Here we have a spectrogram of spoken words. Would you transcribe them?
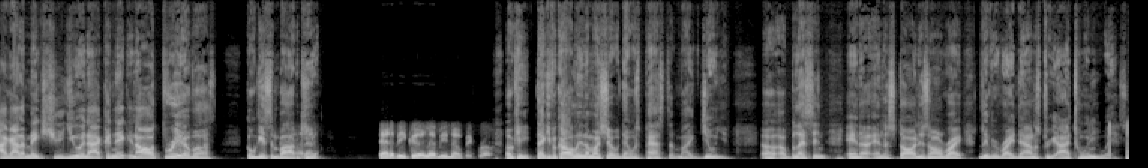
I gotta make sure you and I connect, and all three of us go get some barbecue. That'll be good. Let me know, big bro. Okay, thank you for calling in on my show. That was Pastor Mike Jr. Uh, a blessing and a, and a star in his own right, living right down the street, I twenty West.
